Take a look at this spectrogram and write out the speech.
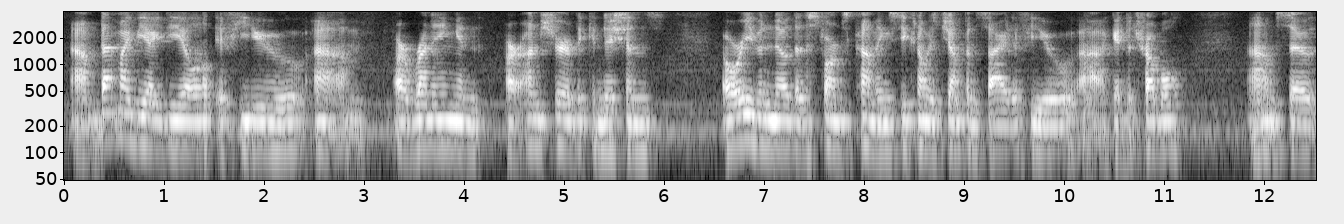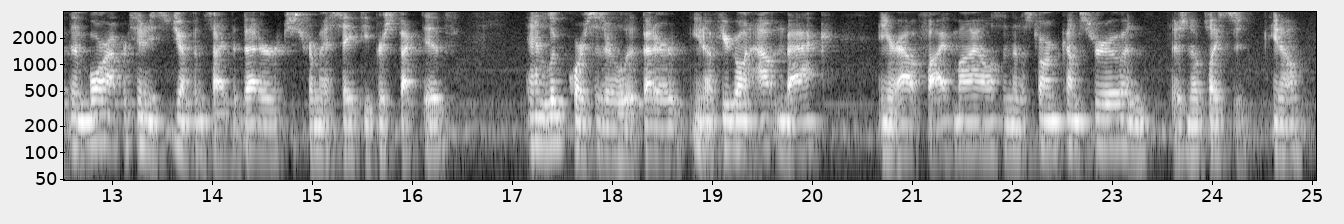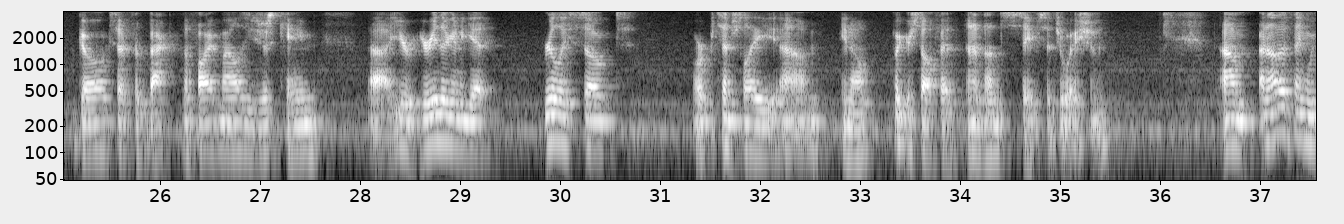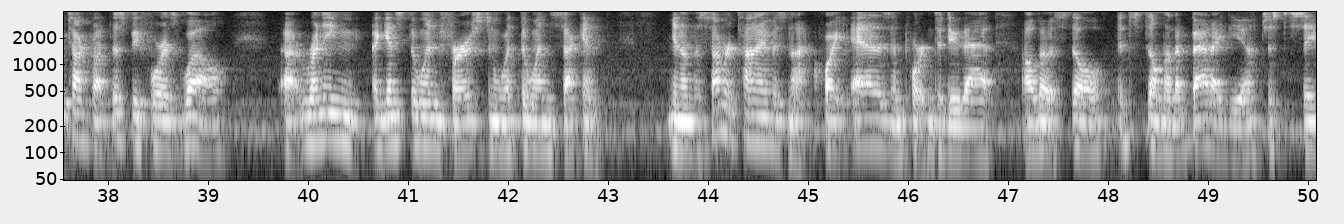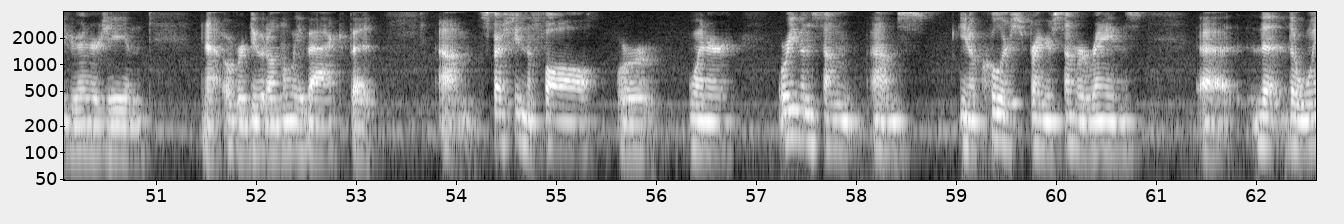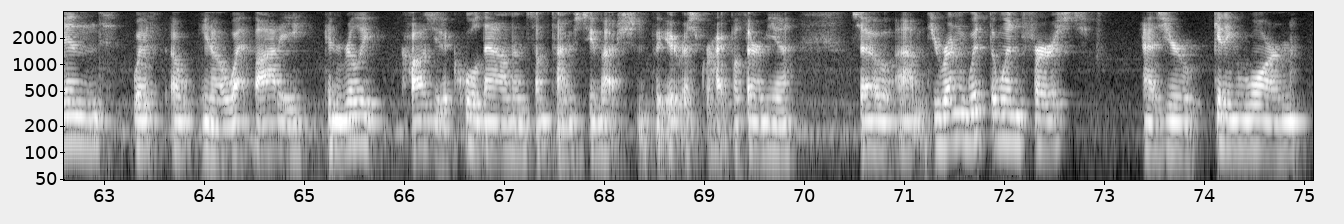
Um, that might be ideal if you um, are running and are unsure of the conditions, or even know that a storm's coming. So you can always jump inside if you uh, get into trouble. Um, so the more opportunities to jump inside, the better, just from a safety perspective. And loop courses are a little bit better. You know, if you're going out and back, you're out five miles and then a storm comes through and there's no place to you know go except for the back of the five miles you just came uh, you're, you're either going to get really soaked or potentially um, you know put yourself in an unsafe situation. Um, another thing we've talked about this before as well uh, running against the wind first and with the wind second you know, in the summertime it's not quite as important to do that. Although it's still it's still not a bad idea just to save your energy and not overdo it on the way back. But um, especially in the fall or winter, or even some um, you know cooler spring or summer rains, uh, the the wind with a you know a wet body can really cause you to cool down and sometimes too much and put you at risk for hypothermia. So um, if you run with the wind first, as you're getting warm.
